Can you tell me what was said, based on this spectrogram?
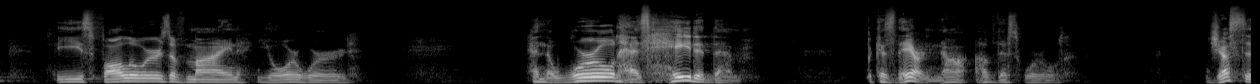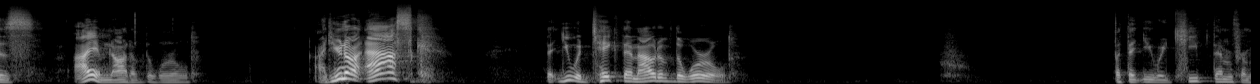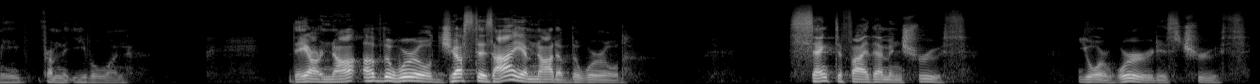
these followers of mine your word. And the world has hated them because they are not of this world, just as I am not of the world. I do not ask that you would take them out of the world but that you would keep them from, ev- from the evil one. They are not of the world, just as I am not of the world. Sanctify them in truth. Your word is truth.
